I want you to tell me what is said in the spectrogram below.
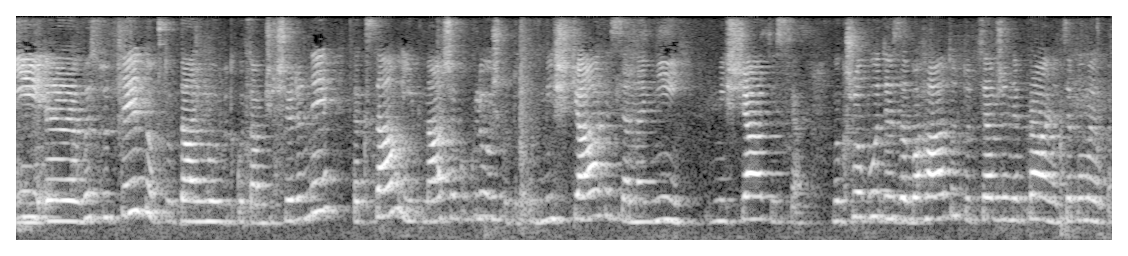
І е, висоти, тобто в даному випадку там чи ширини, так само, як наша коклюшка, тобто вміщатися на ній, вміщатися. Бо якщо буде забагато, то це вже неправильно, це помилка.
